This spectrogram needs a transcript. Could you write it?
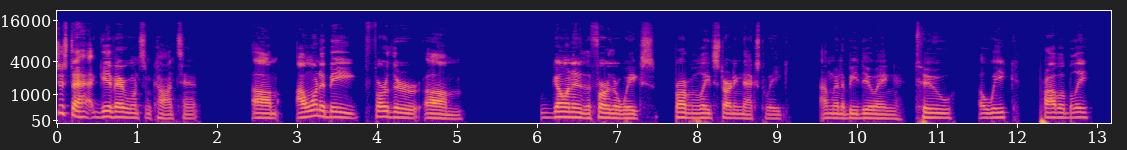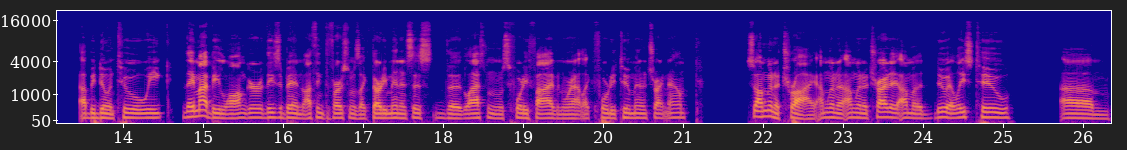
just to give everyone some content. Um, I want to be further um, going into the further weeks, probably starting next week. I'm going to be doing two a week, probably. I'll be doing two a week. They might be longer. These have been, I think the first one was like 30 minutes. This, the last one was 45, and we're at like 42 minutes right now. So I'm gonna try. I'm gonna I'm gonna try to I'm gonna do at least two. Um,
